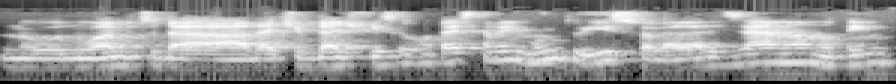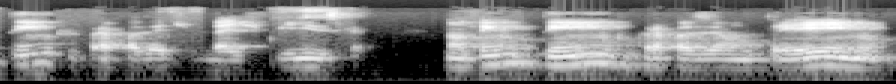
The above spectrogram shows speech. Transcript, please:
no, no âmbito da, da atividade física acontece também muito isso. A galera diz: ah, não, não tenho tempo para fazer atividade física, não tenho tempo para fazer um treino.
